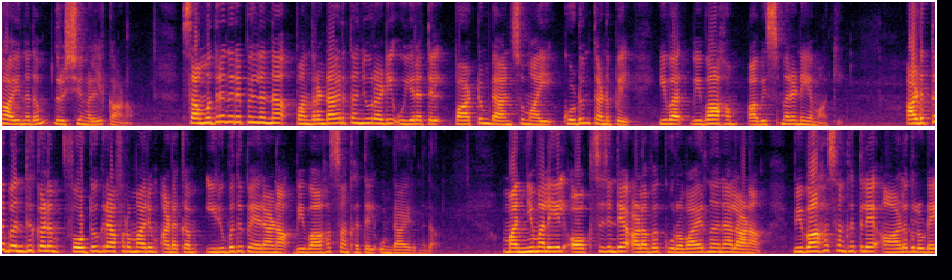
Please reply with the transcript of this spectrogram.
കായുന്നതും ദൃശ്യങ്ങളിൽ കാണാം. സമുദ്രനിരപ്പിൽ നിന്ന് പന്ത്രണ്ടായിരത്തഞ്ഞൂറ് അടി ഉയരത്തിൽ പാട്ടും ഡാൻസുമായി കൊടും തണുപ്പിൽ ഇവർ വിവാഹം അവിസ്മരണീയമാക്കി. അടുത്ത ബന്ധുക്കളും ഫോട്ടോഗ്രാഫർമാരും അടക്കം ഇരുപത് പേരാണ് വിവാഹ സംഘത്തിൽ ഉണ്ടായിരുന്നത്. മഞ്ഞുമലയിൽ ഓക്സിജന്റെ അളവ് കുറവായിരുന്നതിനാലാണ് വിവാഹ സംഘത്തിലെ ആളുകളുടെ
